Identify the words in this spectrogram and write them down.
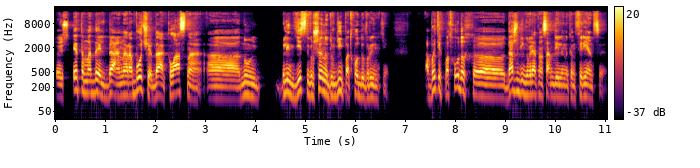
То есть эта модель, да, она рабочая, да, классно, э, ну, блин, есть совершенно другие подходы в рынке. Об этих подходах э, даже не говорят на самом деле на конференции.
